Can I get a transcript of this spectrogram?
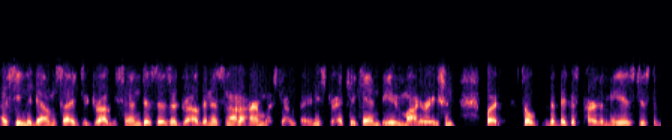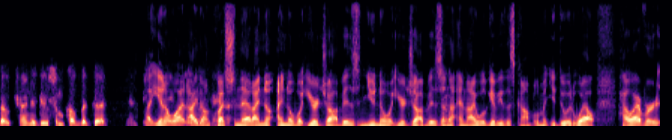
I've seen the downsides of drugs, and this is a drug, and it's not a harmless drug by any stretch. It can be in moderation, but so the biggest part of me is just about trying to do some public good. Uh, you know what? I don't question that. I know I know what your job is, and you know what your job is, yeah. and I, and I will give you this compliment. You do it well. However,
